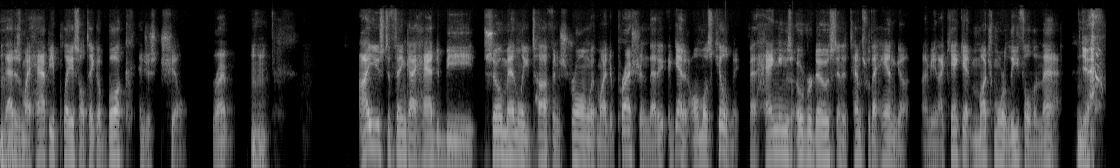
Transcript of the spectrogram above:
Mm-hmm. That is my happy place. I'll take a book and just chill. Right. Mm-hmm. I used to think I had to be so mentally tough and strong with my depression that it, again, it almost killed me. That hangings, overdose, and attempts with a handgun. I mean, I can't get much more lethal than that. Yeah.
